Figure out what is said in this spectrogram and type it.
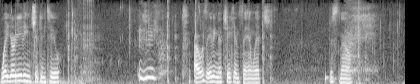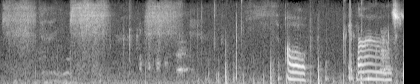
Wait, you're eating chicken too? Mm-hmm. I was eating a chicken sandwich. Just now. Oh, it burns.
